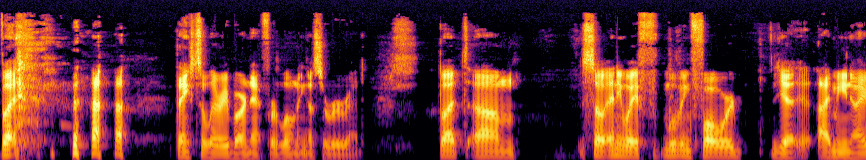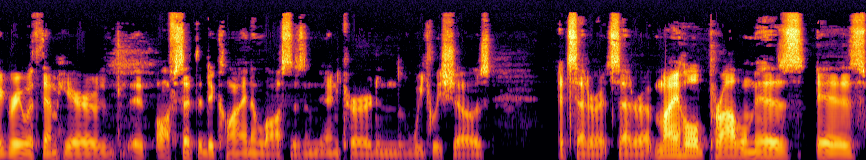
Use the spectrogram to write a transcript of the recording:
But thanks to Larry Barnett for loaning us a rear end. But um, so anyway, f- moving forward, yeah, I mean, I agree with them here. It offset the decline and losses in, incurred in the weekly shows, et cetera, et cetera. My whole problem is is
